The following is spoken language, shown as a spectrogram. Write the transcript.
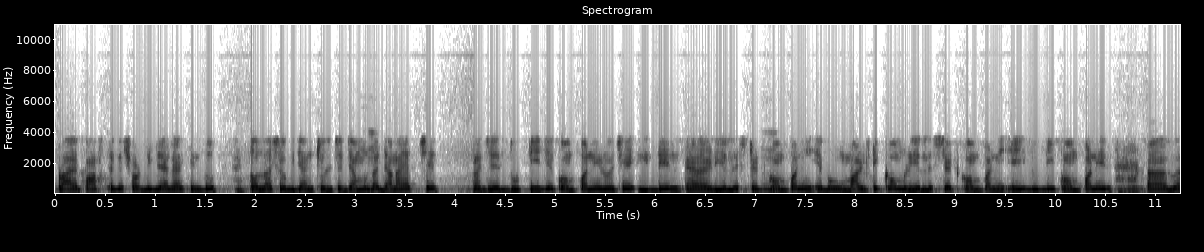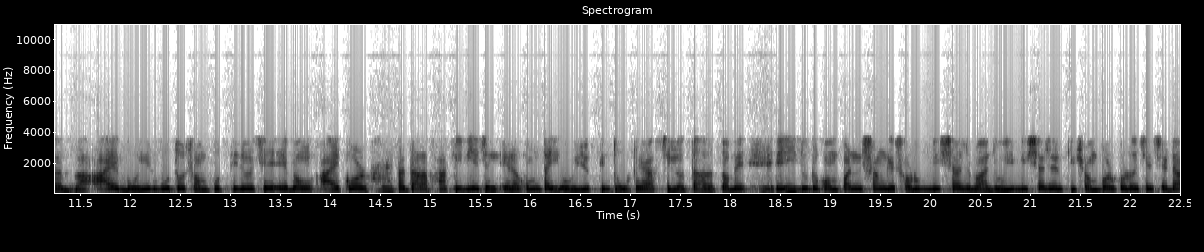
প্রায় পাঁচ থেকে ছটি জায়গায় কিন্তু তল্লাশি অভিযান চলছে। যেমনটা জানা যাচ্ছে যে দুটি যে কোম্পানি রয়েছে ইডেন রিয়েল এস্টেট কোম্পানি এবং মাল্টিকম রিয়েল এস্টেট কোম্পানি এই দুটি কোম্পানির আয় বহির্ভূত সম্পত্তি রয়েছে এবং আয়কর তারা ফাঁকি দিয়েছেন এরকমটাই অভিযোগ কিন্তু উঠে আসছিল। তবে এই দুটো কোম্পানির সঙ্গে স্বরূপ বিশ্বাস বা জয়ী বিশ্বাসের কি সম্পর্ক রয়েছে সেটা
